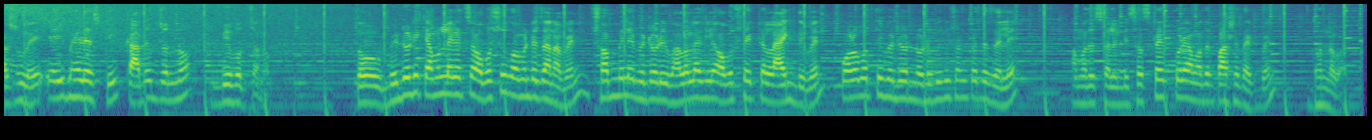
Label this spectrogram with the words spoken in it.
আসলে এই ভাইরাসটি কাদের জন্য বিপজ্জনক। তো ভিডিওটি কেমন লেগেছে অবশ্যই কমেন্টে জানাবেন। সব মিলে ভিডিওটি ভালো লাগলে অবশ্যই একটা লাইক দেবেন। পরবর্তী ভিডিওর নোটিফিকেশন পেতে চাইলে আমাদের চ্যানেলটি সাবস্ক্রাইব করে আমাদের পাশে থাকবেন। ধন্যবাদ।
